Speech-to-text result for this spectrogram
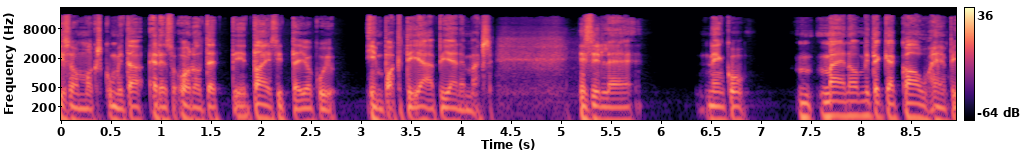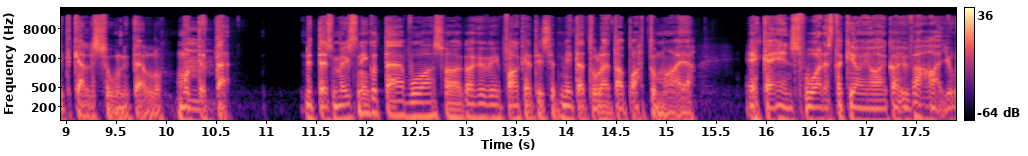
isommaksi kuin mitä edes odotettiin, tai sitten joku impakti jää pienemmäksi. Niin silleen, niin kuin, mä en ole mitenkään kauhean pitkälle suunnitellut, mutta Mm. että nyt esimerkiksi niin tämä vuosi on aika hyvin paketissa, että mitä tulee tapahtumaan ja ehkä ensi vuodestakin on jo aika hyvä haju.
